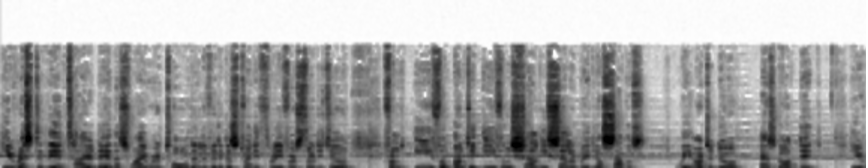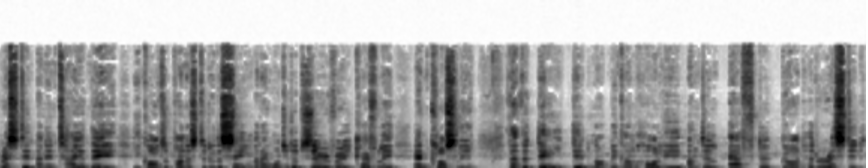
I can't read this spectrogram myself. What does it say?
He rested the entire day. That's why we're told in Leviticus 23, verse 32, from even unto even shall ye celebrate your Sabbath. We are to do as God did. He rested an entire day. He calls upon us to do the same. But I want you to observe very carefully and closely that the day did not become holy until after God had rested.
